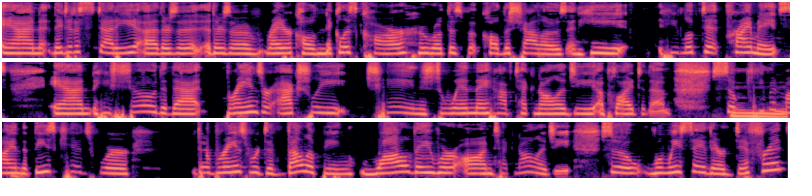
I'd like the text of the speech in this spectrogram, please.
And they did a study. Uh, there's a there's a writer called Nicholas Carr who wrote this book called The Shallows, and he he looked at primates and he showed that brains are actually changed when they have technology applied to them. So mm. keep in hmm. mind that these kids were their brains were developing while they were on technology. So when we say they're different,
